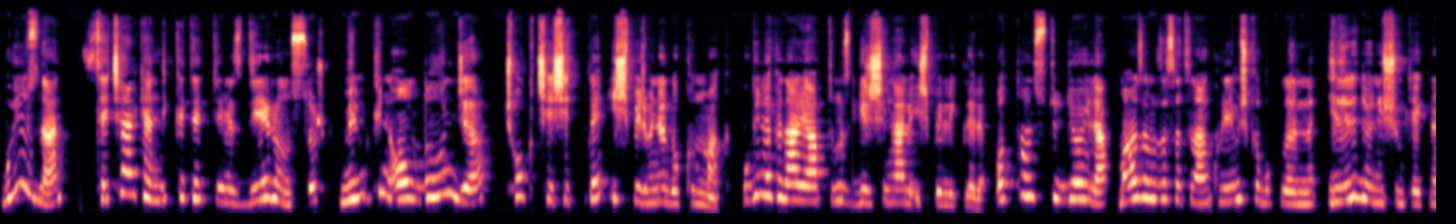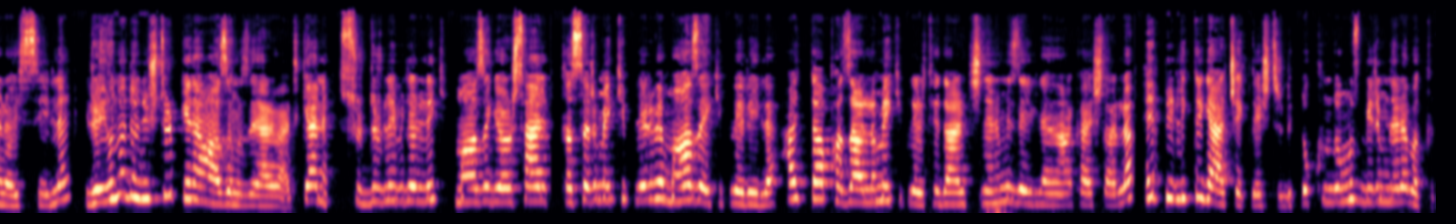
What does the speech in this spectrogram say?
Bu yüzden seçerken dikkat ettiğimiz diğer unsur mümkün olduğunca çok çeşitli iş birimine dokunmak. Bugüne kadar yaptığımız girişimlerle işbirlikleri, Ottan Stüdyo'yla mağazamıza satılan kuru yemiş kabuklarını ileri dönüşüm teknolojisiyle reyona dönüştürüp gene mağazamıza yer verdik. Yani sürdürülebilirlik, mağaza görsel tasarım ekipleri ve mağaza ekipleriyle hatta pazarlama ekipleri tedarikçilerimizle ilgilenen arkadaşlarla hep birlikte gerçekleştirdik. Dokunduğumuz birimlere bakın.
